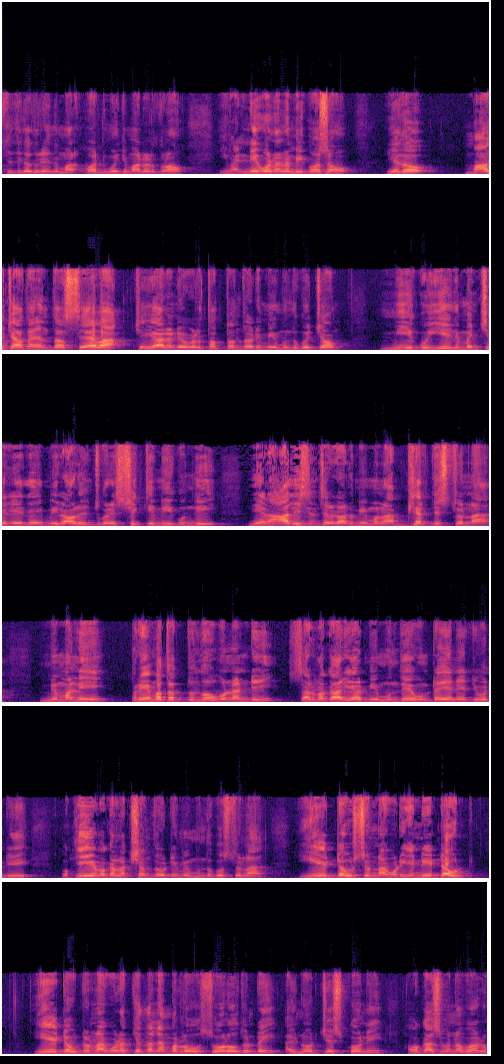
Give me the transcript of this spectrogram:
స్థితిగతులు ఏంటి వాటి గురించి మాట్లాడుతున్నాం. ఇవన్నీ కూడా మీకోసం ఏదో మా చేతనంత సేవ చేయాలనే ఒక తత్వంతో మేము ముందుకు వచ్చాం. మీకు ఏది మంచి అనేది మీరు ఆలోచించుకునే శక్తి మీకుంది. నేను ఆదేశించడం మిమ్మల్ని అభ్యర్థిస్తున్నా. మిమ్మల్ని ప్రేమతత్వంతో ఉండండి. సర్వకార్యాలు మీ ముందే ఉంటాయనేటువంటి ఒకే ఒక లక్ష్యంతో మేము ముందుకు వస్తున్నా. ఏ డౌట్స్ ఉన్నా కూడా ఎనీ డౌట్ ఏ డౌట్ ఉన్నా కూడా కింద నెంబర్లు సోల్ అవుతుంటాయి. అవి నోట్ చేసుకొని అవకాశం ఉన్నవాళ్ళు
